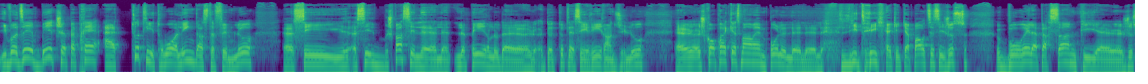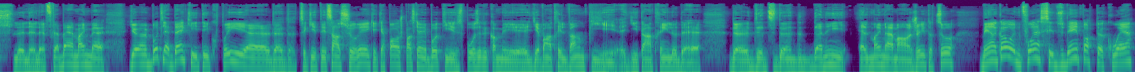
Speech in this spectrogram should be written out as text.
il va dire bitch à peu près à toutes les trois lignes dans ce film-là. Euh, c'est, je pense que c'est le, pire de, toute la série rendu là. Euh, je comprends quasiment même pas l'idée à quelque part. C'est juste bourrer la personne, puis euh, juste le, le, Même, il y a un bout là-dedans qui a été coupé, qui a été censuré quelque part. Je pense qu'il y a un bout qui est supposé comme il est ventré le ventre, puis il est en train de, de, de donner elle-même à manger, tout ça. Mais encore une fois, c'est du n'importe quoi.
